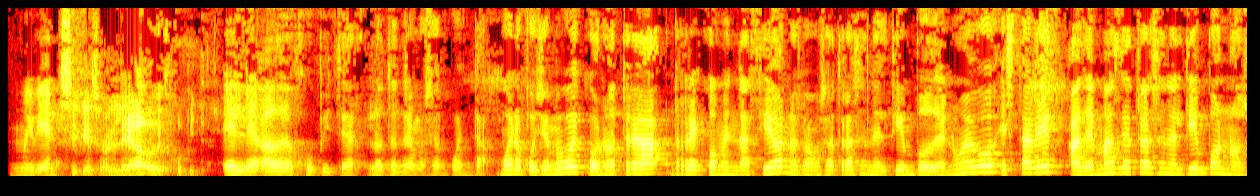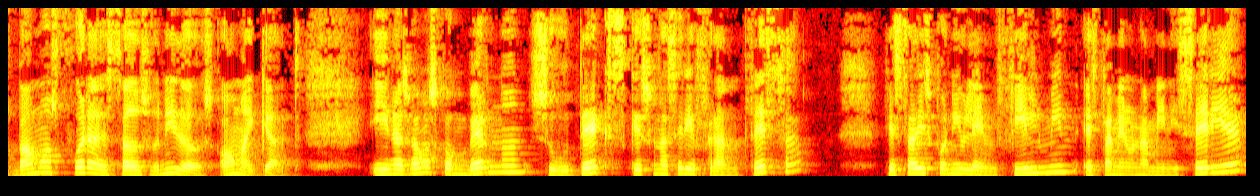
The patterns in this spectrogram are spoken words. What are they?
Muy bien. Así que eso, el legado de Júpiter. El legado de Júpiter, lo tendremos en cuenta. Bueno, pues yo me voy con otra recomendación, nos vamos atrás en el tiempo de nuevo. Esta vez, además de atrás en el tiempo, nos vamos fuera de Estados Unidos. Oh my god. Y nos vamos con Vernon Subutex, que es una serie francesa que está disponible en Filming, es también una miniserie.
